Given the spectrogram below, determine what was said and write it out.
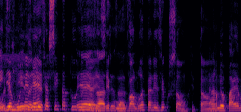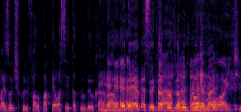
entender coisa O muito ali. PDF aceita tudo, É, né? exato, Execu- exato. O valor tá na execução. Então, Cara, meu pai é mais old school, ele fala, o papel aceita tudo. Aí o cara fala, o PDF aceita tudo, já não imprime mais. point.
